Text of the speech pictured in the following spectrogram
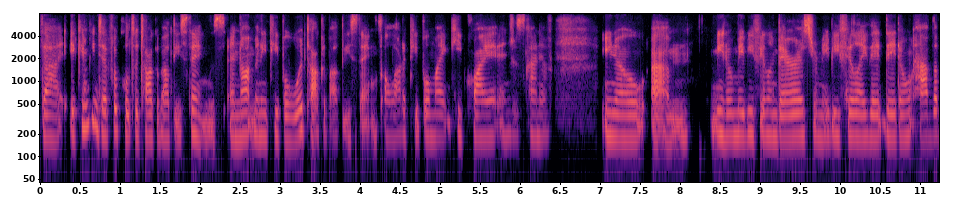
that it can be difficult to talk about these things and not many people would talk about these things. A lot of people might keep quiet and just kind of, you know, um, you know, maybe feel embarrassed or maybe feel like they, they don't have the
